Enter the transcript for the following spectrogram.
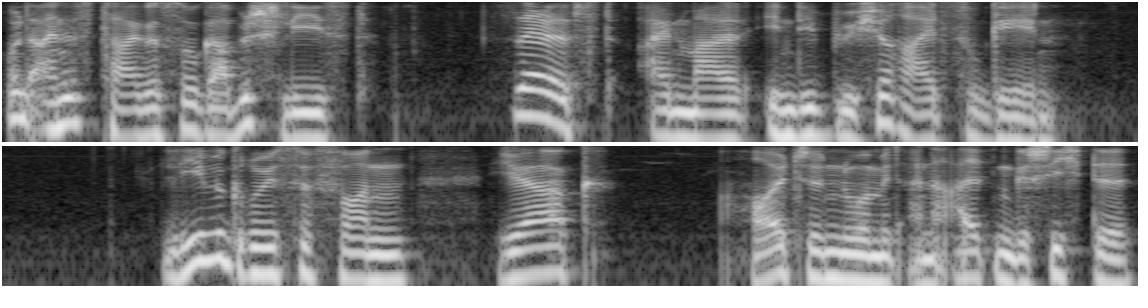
und eines Tages sogar beschließt, selbst einmal in die Bücherei zu gehen. Liebe Grüße von Jörg, heute nur mit einer alten Geschichte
